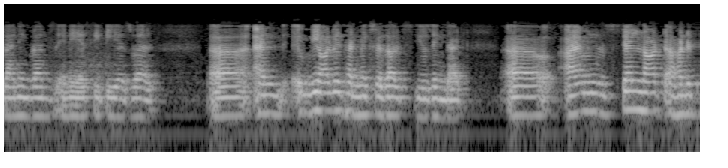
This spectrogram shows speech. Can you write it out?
planning runs in ASCP as well. Uh, and we always had mixed results using that. Uh, I'm still not 100%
